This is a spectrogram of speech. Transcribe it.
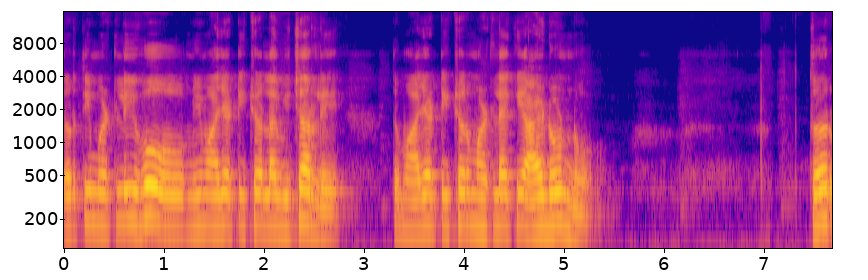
तर ती म्हटली हो मी माझ्या टीचरला विचारले. तर माझ्या टीचर म्हटल्या की आय डोंट नो. तर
